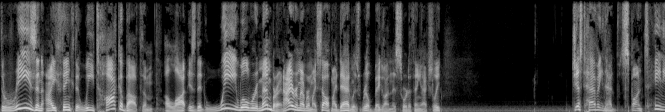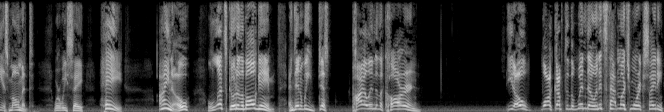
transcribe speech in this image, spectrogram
The reason I think that we talk about them a lot is that we will remember, and I remember myself, my dad was real big on this sort of thing actually just having that spontaneous moment where we say, "Hey, I know, let's go to the ball game," and then we just pile into the car and you know walk up to the window, and it's that much more exciting.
